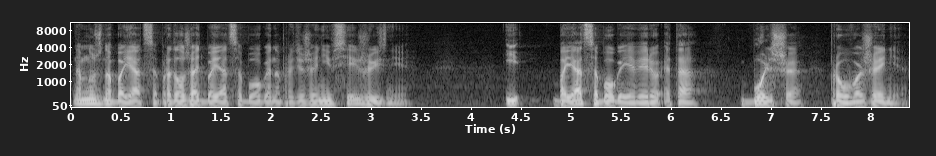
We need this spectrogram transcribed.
Нам нужно бояться, продолжать бояться Бога на протяжении всей жизни. И бояться Бога, я верю, это больше про уважение.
